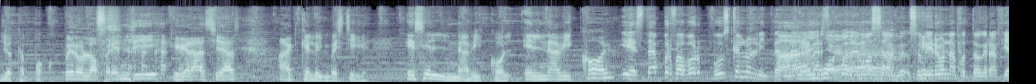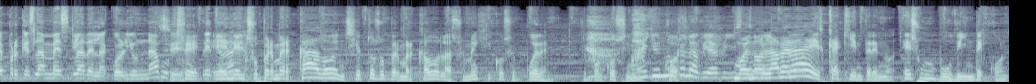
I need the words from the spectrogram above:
Yo tampoco, pero lo aprendí gracias a que lo investigué. Es el navicol. El navicol Y está, por favor, búsquenlo en internet Ah, a ver si podemos Eh, subir una fotografía porque es la mezcla de la col y un nabo. Sí. En el supermercado, en ciertos supermercados de la Ciudad de México se pueden. Se pueden cocinar Ay, yo nunca cosas. lo había visto. Bueno, la verdad es que aquí entre nos es un budín de col-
